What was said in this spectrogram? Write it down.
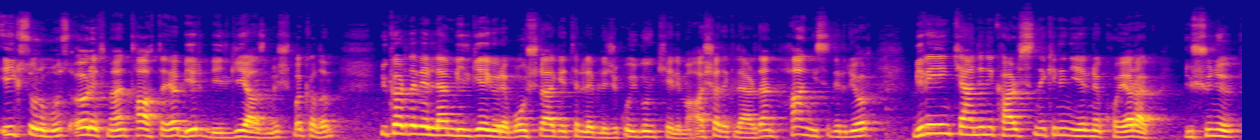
İlk sorumuz öğretmen tahtaya bir bilgi yazmış. Bakalım yukarıda verilen bilgiye göre boşluğa getirilebilecek uygun kelime aşağıdakilerden hangisidir diyor. Bireyin kendini karşısındakinin yerine koyarak düşünüp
